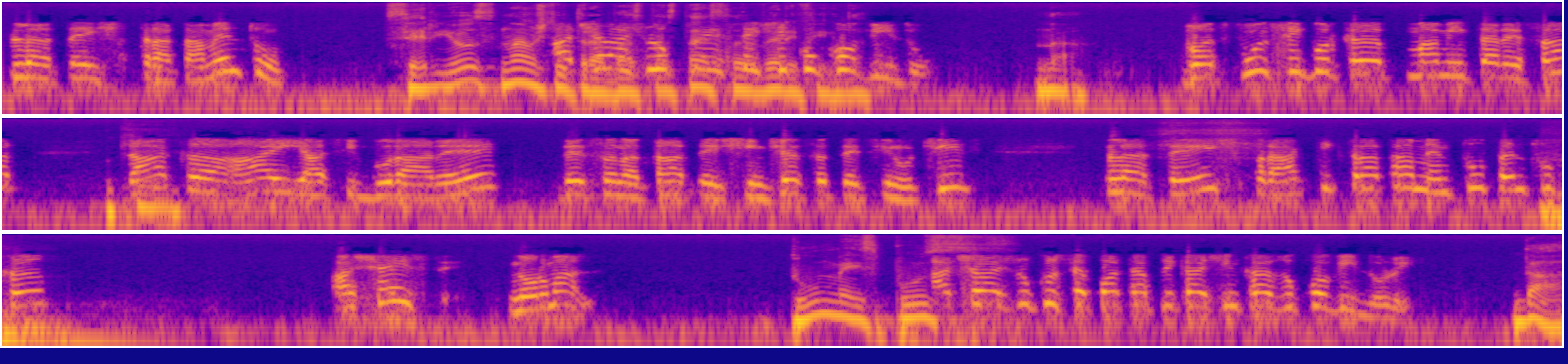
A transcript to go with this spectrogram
plătești tratamentul? Serios? N-am știut treaba asta. Același lucru este verific, și cu COVID-ul. Da. Vă spun sigur că m-am interesat. Okay. Dacă ai asigurare de sănătate și încerci să te sinucizi, plătești practic tratamentul pentru că așa este, normal. Tu mi-ai spus... Același lucru se poate aplica și în cazul COVID-ului. Da,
